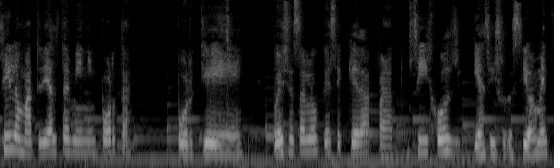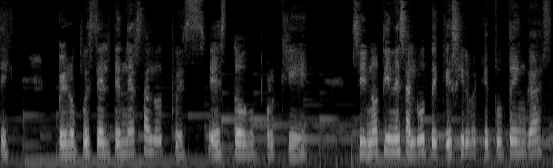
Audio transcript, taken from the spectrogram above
Sí, lo material también importa, porque pues es algo que se queda para tus hijos y así sucesivamente. Pero pues el tener salud pues es todo, porque si no tienes salud, ¿de qué sirve que tú tengas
